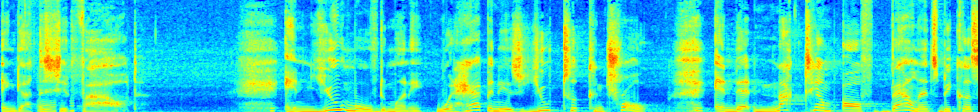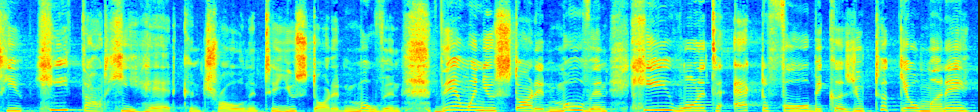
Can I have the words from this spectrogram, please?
and got the shit mm-hmm. filed and you moved the money, what happened is you took control. And that knocked him off balance because he he thought he had control until you started moving. Then when you started moving he wanted to act a fool because you took your money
